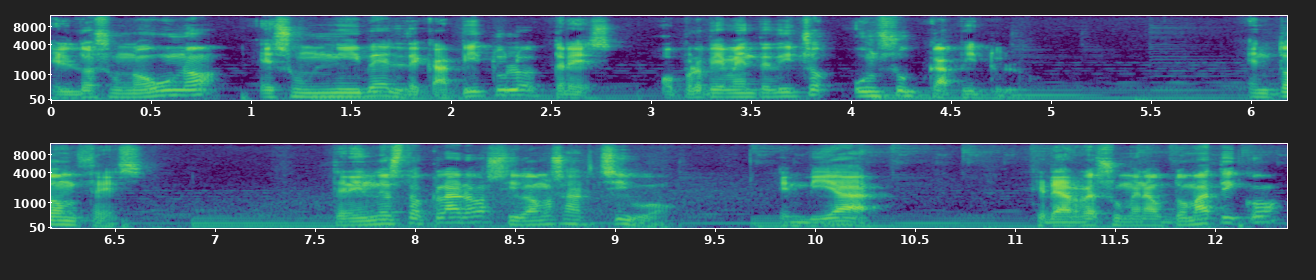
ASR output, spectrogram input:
El 2.1.1 es un nivel de capítulo 3, o propiamente dicho, un subcapítulo. Entonces, teniendo esto claro, si vamos a archivo, enviar, crear resumen automático,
